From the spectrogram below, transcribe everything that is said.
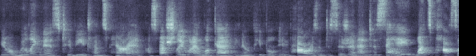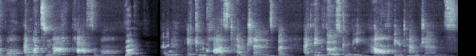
you know a willingness to be transparent especially when i look at you know people in powers of decision and to say what's possible and what's not possible. Right and it can cause tensions, but I think those can be healthy tensions.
